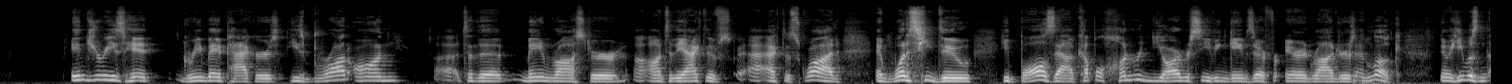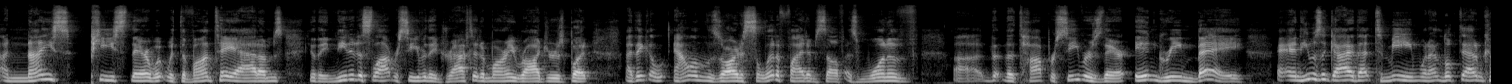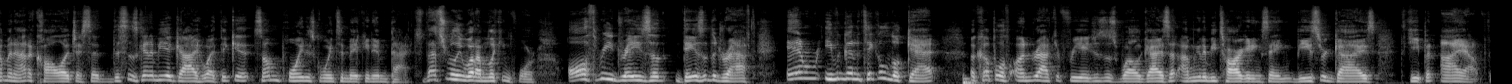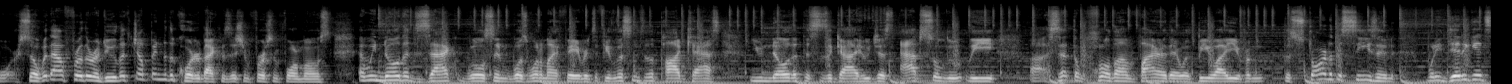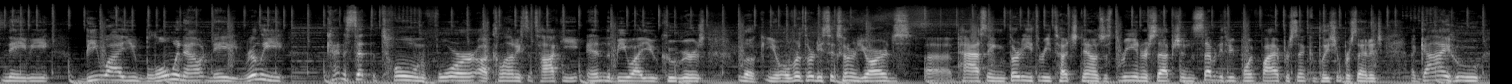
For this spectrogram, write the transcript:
injuries hit Green Bay Packers. He's brought on uh, to the main roster uh, onto the active active squad. And what does he do? He balls out a couple hundred yard receiving games there for Aaron Rodgers. And look, you know, he was a nice piece there with, with Davante Adams. You know, they needed a slot receiver. They drafted Amari Rogers, but I think Allen Lazard has solidified himself as one of uh, the, the top receivers there in Green Bay. And he was a guy that, to me, when I looked at him coming out of college, I said, this is going to be a guy who I think at some point is going to make an impact. So that's really what I'm looking for. All three days of, days of the draft, and we're even going to take a look at a couple of undrafted free agents as well, guys that I'm going to be targeting, saying these are guys to keep an eye out for. So without further ado, let's jump into the quarterback position first and foremost. And we know that Zach Wilson was one of my favorites. If you listen to the podcast, you know that this is a guy who just absolutely uh, set the world on fire there with BYU from the start of the season. What he did against Navy, BYU blowing out Navy, really kind of set the tone for uh, Kalani Sitake and the BYU Cougars. Look, you know, over 3,600 yards uh, passing, 33 touchdowns, just three interceptions, 73.5% completion percentage. A guy who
